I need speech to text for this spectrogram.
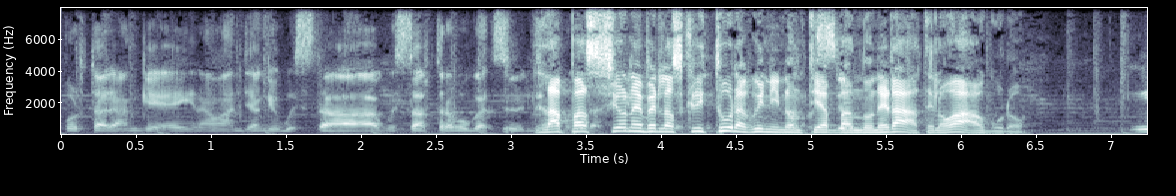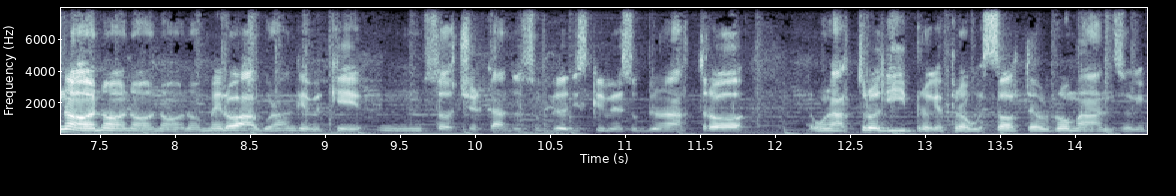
portare anche in avanti anche questa, quest'altra vocazione. La passione per la scrittura quindi non ti abbandonerà, te lo auguro. No, no, no, no, no, me lo auguro anche perché mh, mm, sto cercando subito di scrivere subito un altro, un altro libro che però questa volta è un romanzo che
